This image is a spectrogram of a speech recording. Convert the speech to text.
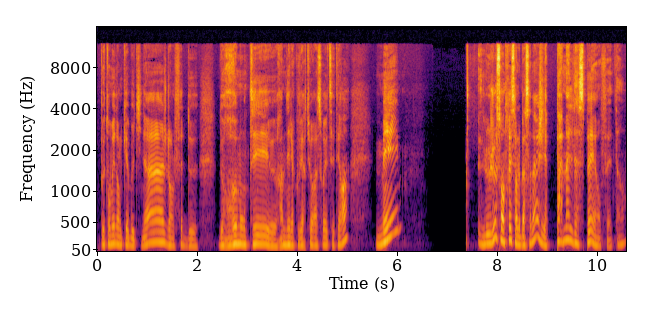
On peut tomber dans le cabotinage, dans le fait de, de remonter, ramener la couverture à soi, etc. Mais le jeu centré sur le personnage, il y a pas mal d'aspects en fait. Hein.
